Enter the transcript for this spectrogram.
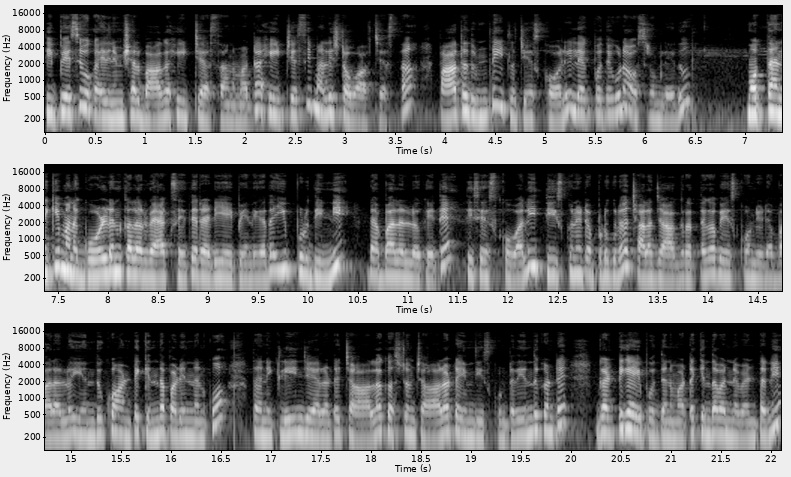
తిప్పేసి ఒక ఐదు నిమిషాలు బాగా హీట్ చేస్తాను అనమాట హీట్ చేసి మళ్ళీ స్టవ్ ఆఫ్ చేస్తా. పాతది ఉంటే ఇట్లా చేసుకోవాలి. లేకపోతే కూడా అవసరం లేదు. మొత్తానికి మన గోల్డెన్ కలర్ వ్యాక్స్ అయితే రెడీ అయిపోయింది కదా. ఇప్పుడు దీన్ని డబ్బాలలోకి అయితే తీసేసుకోవాలి తీసుకునేటప్పుడు కూడా చాలా జాగ్రత్తగా వేసుకోండి డబ్బాలలో. ఎందుకు అంటే కింద పడిందనుకో దాన్ని క్లీన్ చేయాలంటే చాలా కష్టం చాలా టైం తీసుకుంటుంది. ఎందుకంటే గట్టిగా అయిపోద్ది అనమాట కింద పడిన వెంటనే.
